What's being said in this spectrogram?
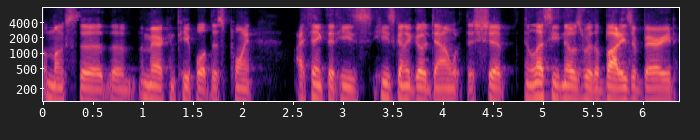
amongst the the American people at this point. I think that he's he's going to go down with the ship unless he knows where the bodies are buried,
